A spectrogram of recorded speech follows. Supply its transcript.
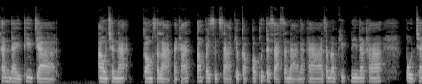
ท่านใดที่จะเอาชนะกองสลากนะคะ ต้องไปศึกษาเกี่ยวกับพระพุทธศาสนานะคะสำหรับคลิปนี้นะคะ โปรดใช้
